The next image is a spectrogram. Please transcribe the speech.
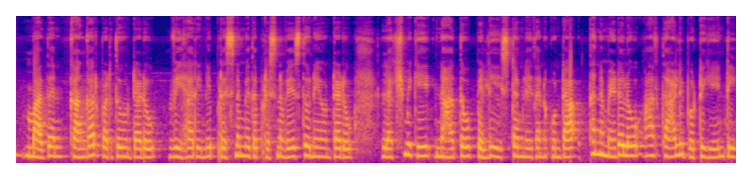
మదన్ కంగారు పడుతూ ఉంటాడు. విహారిని ప్రశ్న మీద ప్రశ్న వేస్తూనే ఉంటాడు. లక్ష్మికి నాతో పెళ్ళి ఇష్టం లేదనుకుంటా తన మెడలో ఆ తాళి బొట్టు ఏంటి?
